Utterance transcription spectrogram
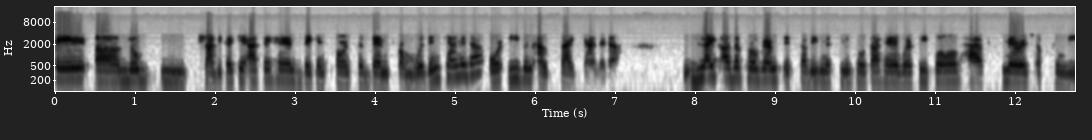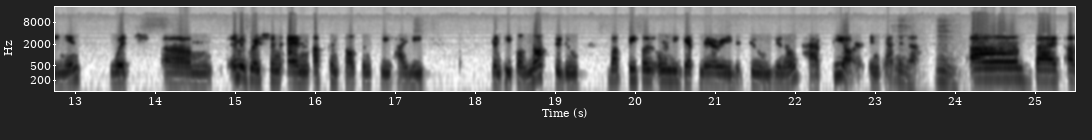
पे um, लोग mm, शादी करके आते हैं, they can sponsor them from within Canada or even outside Canada. Like other programs, इसका भी misuse होता है, where people have marriage of convenience, which um, immigration and us consultants we highly recommend people not to do but people only get married to, you know, have PR in Canada. Mm. Um, but uh,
